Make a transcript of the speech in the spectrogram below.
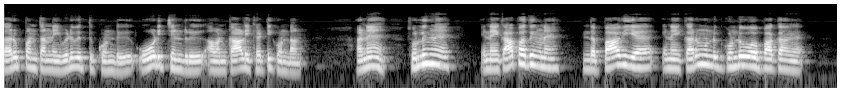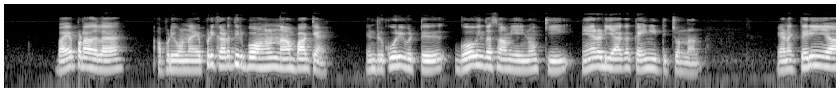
கருப்பன் தன்னை விடுவித்து கொண்டு ஓடிச் சென்று அவன் காலை கட்டி கொண்டான். அண்ணே சொல்லுங்கண்ணே! என்னை காப்பாத்துங்கண்ணே! இந்த பாவிய என்னை கருங்குண்டுக்கு கொண்டு போக பார்க்காங்க. பயப்படாதல. அப்படி உன்னை எப்படி கடத்திட்டு போவாங்கன்னு நான் பார்க்கேன் என்று கூறிவிட்டு கோவிந்தசாமியை நோக்கி நேரடியாக கை நீட்டி சொன்னான். எனக்கு தெரியும்யா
